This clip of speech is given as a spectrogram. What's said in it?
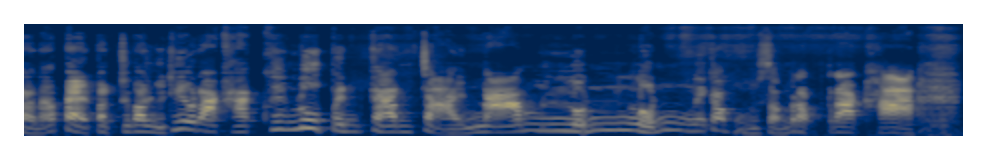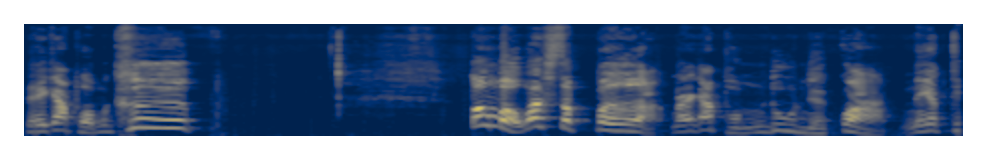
จ่ายนะแปดปัจจุบันอยู่ที่ราคาครึ่งลูกเป็นการจ่ายน้ำล้นล้นๆนะครับผมสำหรับราคานะครับผมคือต้องบอกว่าสเปอร์นะครับผมดูเหนือกว่านะครับจ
